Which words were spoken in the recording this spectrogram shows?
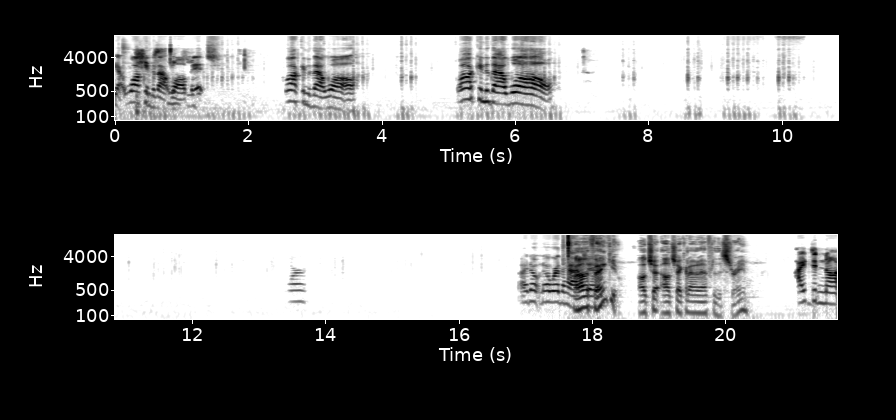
Yeah, walk into was that wall, bitch. Walk into that wall. Walk into that wall. Or I don't know where the hatch Uh, is. thank you. I'll check. I'll check it out after the stream. I did not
